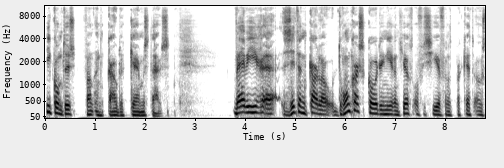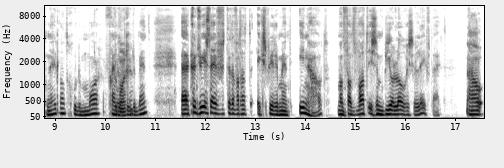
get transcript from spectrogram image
die komt dus van een koude kermis thuis. Wij hebben hier uh, zitten Carlo Dronkers, coördinerend jeugdofficier van het parket Oost-Nederland. Goedemorgen, fijn dat u er bent. Uh, kunt u eerst even vertellen wat dat experiment inhoudt? Want wat, wat is een biologische leeftijd? Nou,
